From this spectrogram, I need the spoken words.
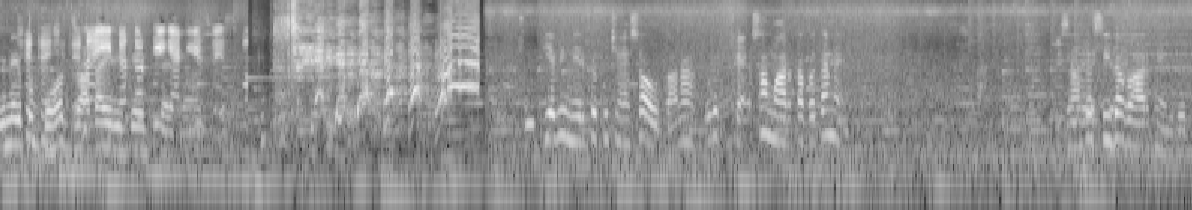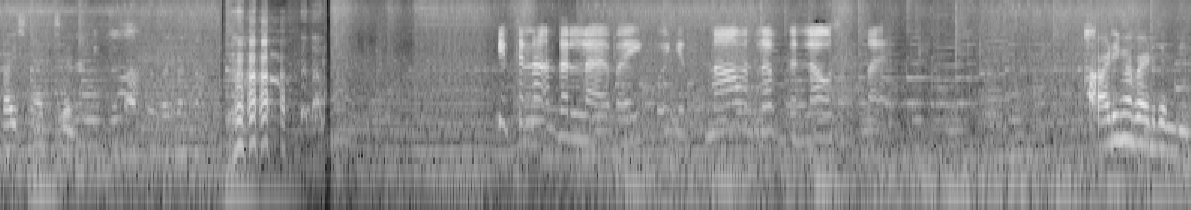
ये मेरे को সেটাই, बहुत সেটাই। না ज्यादा এটা তো इरिटेट ঠিক करता है एटलीस्ट क्योंकि अभी मेरे पे कुछ ऐसा होता ना तो वो कैसा मारता पता मैं यहाँ से सीधा बाहर फेंक देता इस मैच से। कितना दल्ला है भाई कोई कितना मतलब दल्ला हो सकता है। गाड़ी में बैठ जल्दी।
